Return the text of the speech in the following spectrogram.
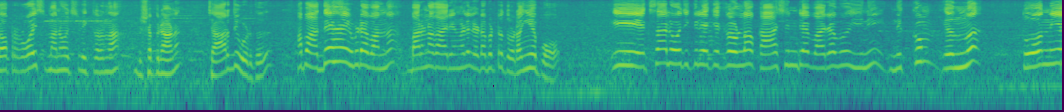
ഡോക്ടർ റോയ്സ് മനോജ് വിക്ടർ എന്ന ബിഷപ്പിനാണ് ചാർജ് കൊടുത്തത്. അപ്പോൾ അദ്ദേഹം ഇവിടെ വന്ന് ഭരണകാര്യങ്ങളിൽ ഇടപെട്ട് തുടങ്ങിയപ്പോൾ ഈ എക്സാലോജിക്കിലേക്കൊക്കെ ഉള്ള കാശിന്റെ വരവ് ഇനി നിൽക്കും എന്ന് തോന്നിയ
